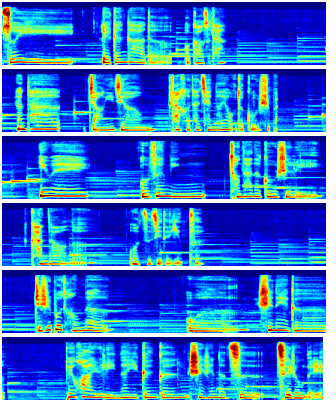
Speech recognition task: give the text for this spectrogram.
所以略尴尬的，我告诉他，让他讲一讲他和他前男友的故事吧。因为，我分明从他的故事里看到了我自己的影子，只是不同的，我是那个被话语里那一根根深深的刺刺中的人。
